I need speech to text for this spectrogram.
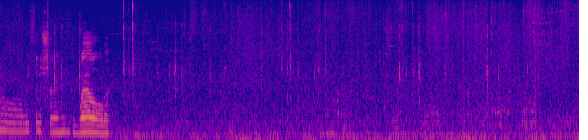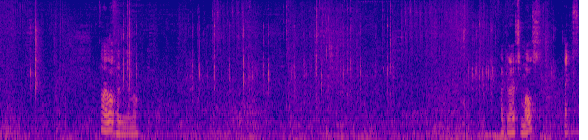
Oh, let me finish her. I need weld. Oh, I love heavy ammo. I can have some else? Thanks.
